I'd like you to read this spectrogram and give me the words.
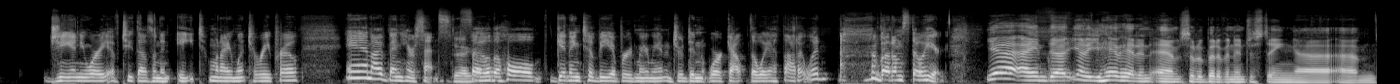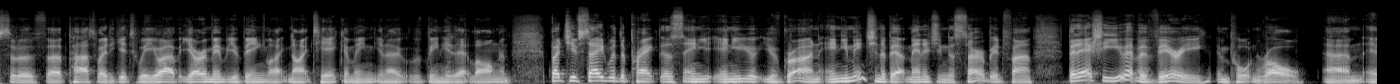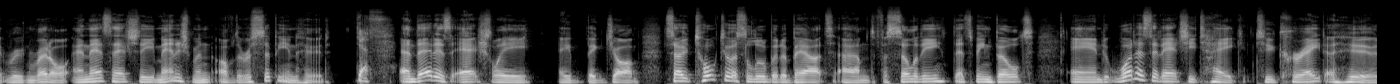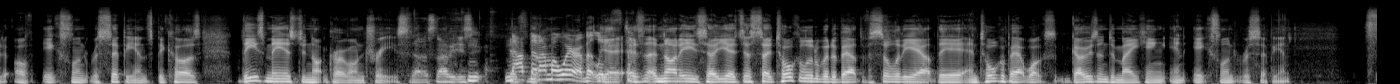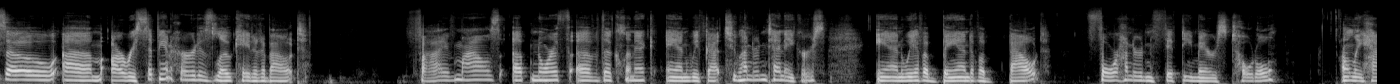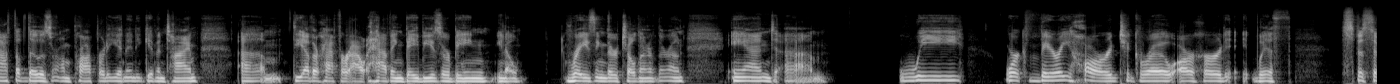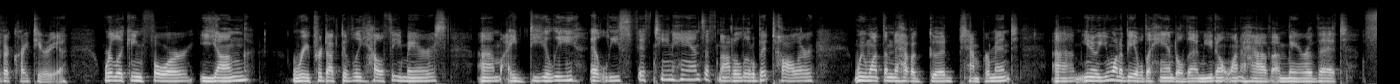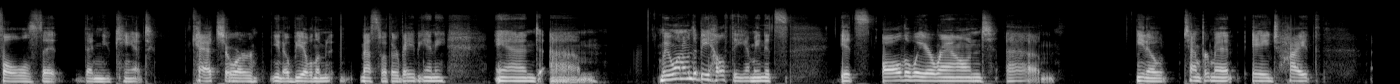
January of 2008 when I went to repro, and I've been here since. So go. the whole getting to be a broodmare manager didn't work out the way I thought it would, but I'm still here. Yeah, and uh, you know you have had an um, sort of bit of an interesting uh, um, sort of uh, pathway to get to where you are. But yeah, I remember you being like night tech. I mean, you know, we've been here that long, and but you've stayed with the practice and you and you you've grown. And you mentioned about managing the thoroughbred farm, but actually you have a very important role um, at Rood and Riddle, and that's actually management of the recipient herd. Yes. And that is actually a big job. So, talk to us a little bit about um, the facility that's been built and what does it actually take to create a herd of excellent recipients because these mares do not grow on trees. No, it's not easy. Not that I'm aware of, at least. Yeah, it's not easy. So, yeah, just so talk a little bit about the facility out there and talk about what goes into making an excellent recipient. So, um, our recipient herd is located about five miles up north of the clinic, and we've got 210 acres, and we have a band of about 450 mares total. Only half of those are on property at any given time. Um, the other half are out having babies or being, you know, raising their children of their own. And um, we work very hard to grow our herd with specific criteria. We're looking for young, reproductively healthy mares, um, ideally at least 15 hands, if not a little bit taller. We want them to have a good temperament. Um, you know, you want to be able to handle them. You don't want to have a mare that foals that then you can't catch or, you know, be able to m- mess with her baby any. And um, we want them to be healthy. I mean, it's it's all the way around. Um, you know, temperament, age, height.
